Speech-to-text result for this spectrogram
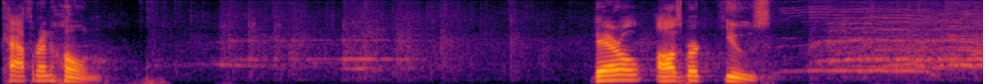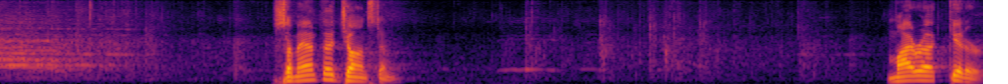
Catherine Hone. Daryl Osbert Hughes. Samantha Johnston. Myra Kidder.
